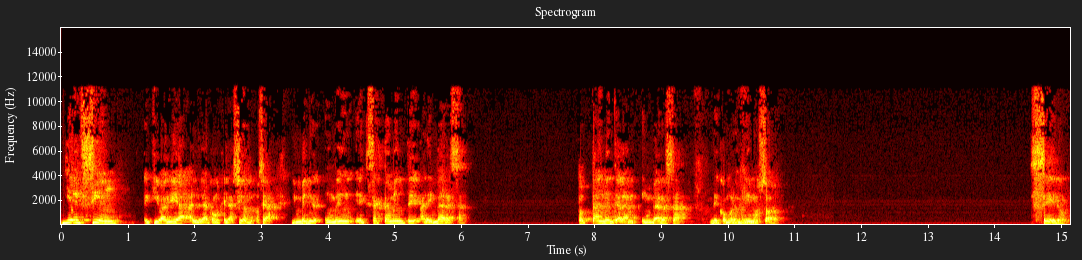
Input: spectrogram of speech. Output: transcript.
y el 100 equivalía al de la congelación, o sea, exactamente a la inversa, totalmente a la inversa de cómo lo medimos hoy. cero.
